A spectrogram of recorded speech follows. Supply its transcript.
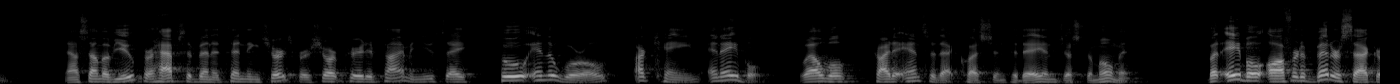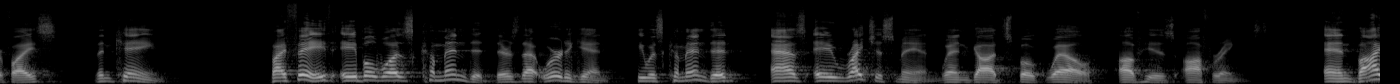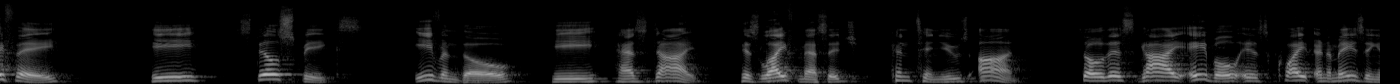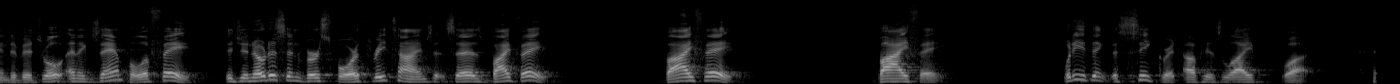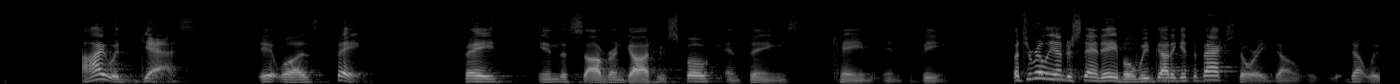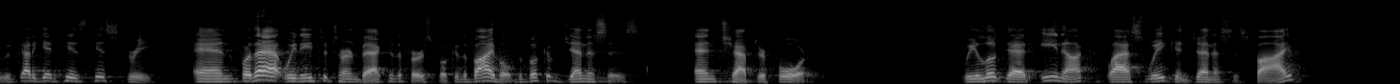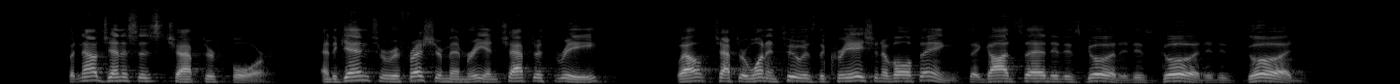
Now, some of you perhaps have been attending church for a short period of time, and you say, Who in the world are Cain and Abel? Well, we'll try to answer that question today in just a moment. But Abel offered a better sacrifice than Cain. By faith, Abel was commended. There's that word again. He was commended as a righteous man when God spoke well of his offerings. And by faith, he still speaks even though he has died. His life message continues on. So, this guy, Abel, is quite an amazing individual, an example of faith. Did you notice in verse 4, three times it says, by faith, by faith, by faith. What do you think the secret of his life was? I would guess it was faith. Faith in the sovereign God who spoke and things came into being. But to really understand Abel, we've got to get the backstory, don't we? Don't we? We've got to get his history. And for that, we need to turn back to the first book of the Bible, the book of Genesis and chapter 4. We looked at Enoch last week in Genesis 5, but now Genesis chapter 4. And again, to refresh your memory, in chapter 3, well, chapter 1 and 2 is the creation of all things, that God said, It is good, it is good, it is good.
